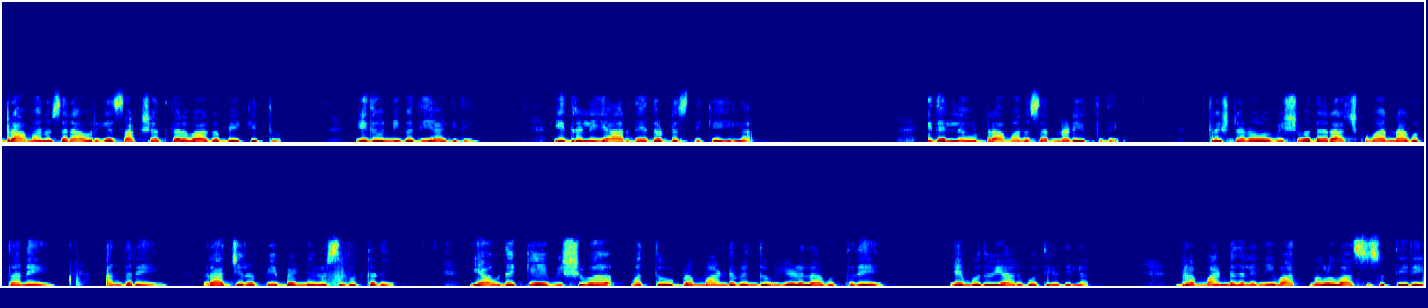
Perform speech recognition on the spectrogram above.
ಡ್ರಾಮಾನುಸಾರ ಅವರಿಗೆ ಸಾಕ್ಷಾತ್ಕಾರವಾಗಬೇಕಿತ್ತು. ಇದು ನಿಗದಿಯಾಗಿದೆ. ಇದರಲ್ಲಿ ಯಾರದೇ ದೊಡ್ಡಸ್ತಿಕೆ ಇಲ್ಲ. ಇದೆಲ್ಲವೂ ಡ್ರಾಮಾನುಸಾರ ನಡೆಯುತ್ತದೆ. ಕೃಷ್ಣನು ವಿಶ್ವದ ರಾಜ್ಕುಮಾರ್ನಾಗುತ್ತಾನೆ. ಅಂದರೆ ರಾಜ್ಯರೂಪಿ ಬೆಣ್ಣೆಯು ಸಿಗುತ್ತದೆ. ಯಾವುದಕ್ಕೆ ವಿಶ್ವ ಮತ್ತು ಬ್ರಹ್ಮಾಂಡವೆಂದು ಹೇಳಲಾಗುತ್ತದೆ ಎಂಬುದು ಯಾರಿಗೂ ತಿಳಿದಿಲ್ಲ. ಬ್ರಹ್ಮಾಂಡದಲ್ಲಿ ನೀವಾತ್ಮಗಳು ವಾಸಿಸುತ್ತೀರಿ,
